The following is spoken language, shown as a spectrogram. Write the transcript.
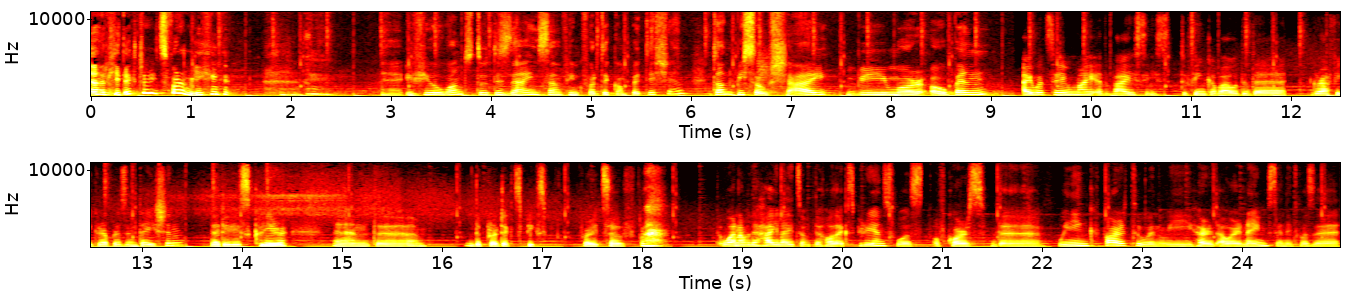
Architecture, it's for me. uh, if you want to design something for the competition, don't be so shy, be more open. I would say my advice is to think about the graphic representation, that it is clear and uh, the project speaks for itself. One of the highlights of the whole experience was, of course, the winning part when we heard our names and it was a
